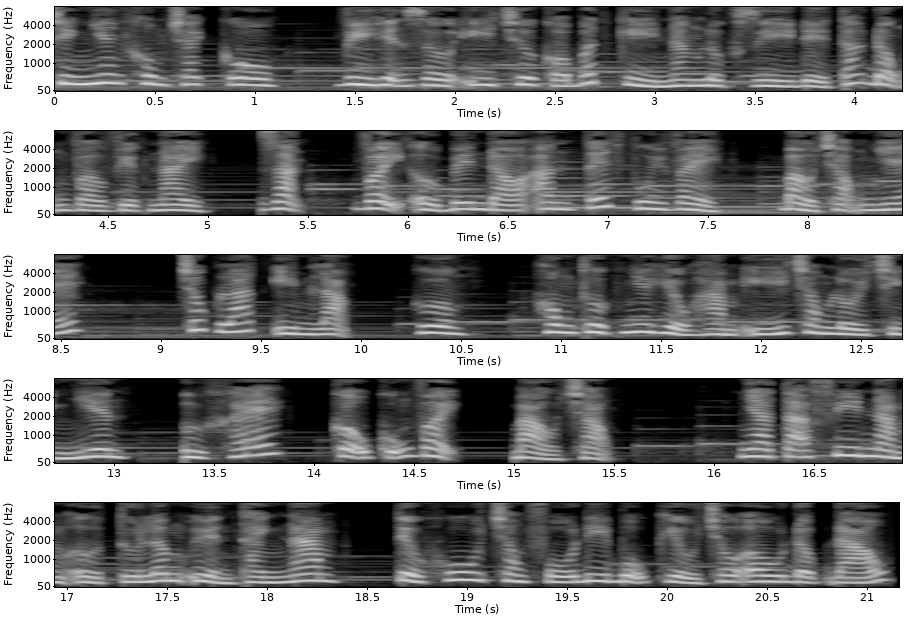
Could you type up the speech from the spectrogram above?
Trình Nhiên không trách cô, vì hiện giờ y chưa có bất kỳ năng lực gì để tác động vào việc này, dặn, vậy ở bên đó ăn Tết vui vẻ, bảo trọng nhé. Chốc lát im lặng, Hương, Hồng Thực như hiểu hàm ý trong lời Trình Nhiên, ừ khẽ, cậu cũng vậy, bảo trọng. Nhà tạ Phi nằm ở Từ Lâm Uyển Thành Nam, tiểu khu trong phố đi bộ kiểu châu Âu độc đáo,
